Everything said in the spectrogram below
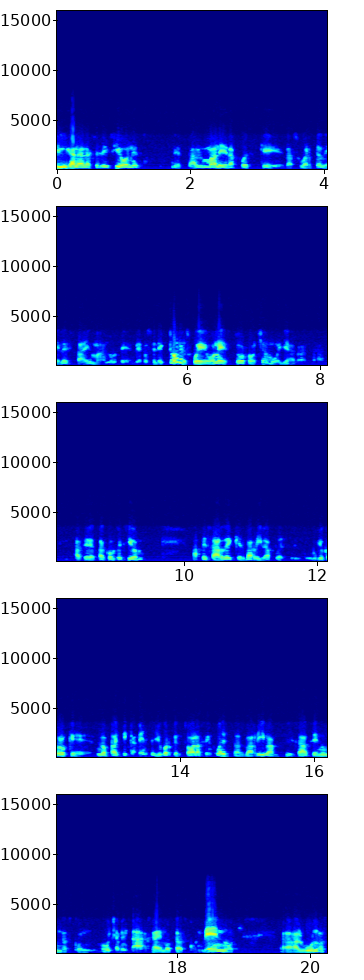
si gana las elecciones de tal manera pues que la suerte de él está en manos de, los electores. Fue honesto Rocha Moya hacer esta confesión, a pesar de que él va arriba, pues yo creo que no prácticamente, yo creo que en todas las encuestas va arriba, quizás en unas con mucha ventaja, en otras con menos. Algunos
